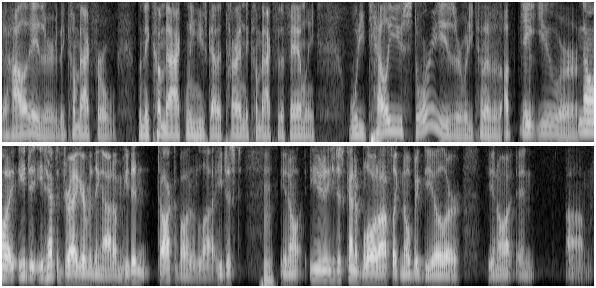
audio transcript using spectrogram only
Holidays or they come back for when they come back when he's got a time to come back for the family. Would he tell you stories or would he kind of update you or? No, he'd, he'd have to drag everything out of him. He didn't talk about it a lot. He just, Hmm. you know, he he just kind of blow it off like no big deal, or you know, and um,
